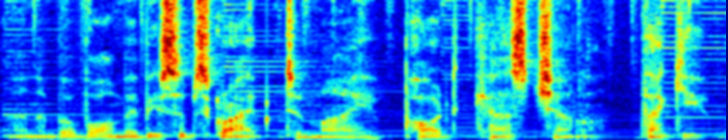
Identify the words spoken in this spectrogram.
and above all, maybe subscribe to my podcast channel. Thank you.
